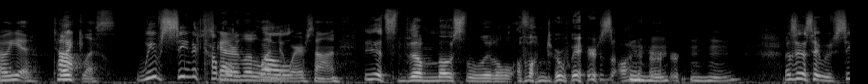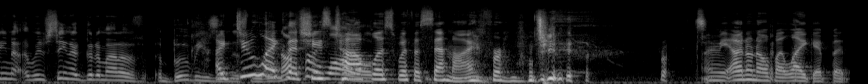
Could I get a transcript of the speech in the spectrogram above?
Oh yeah, Like, topless. We've seen a She's couple. got her little well, underwears on. It's the most little of underwears on Mm-hmm, her. I was gonna say we've seen we've seen a good amount of boobies. In I this do movie. like Not that she's topless with a semi for a little. right. I mean, I don't know if I like it, but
